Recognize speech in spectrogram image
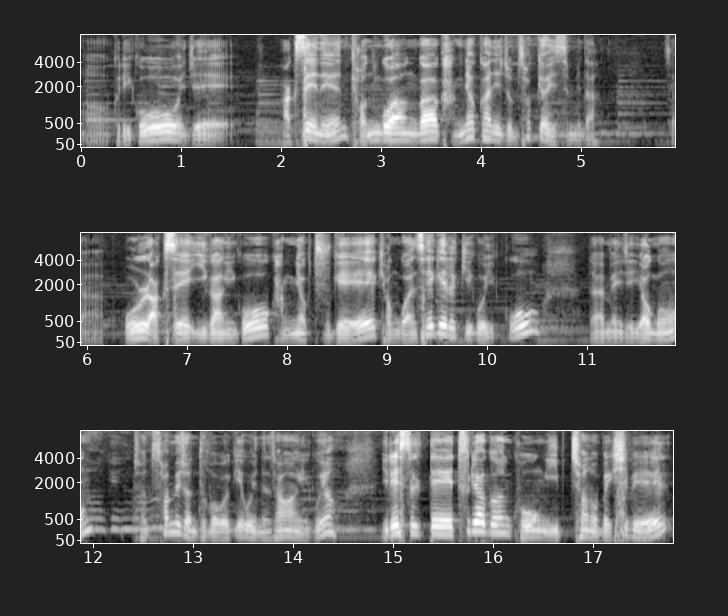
어, 그리고 이제 악세는 견고함과 강력한이 좀 섞여 있습니다. 자, 올 악세 2강이고 강력 2개에 견고한 3개를 끼고 있고 그다음에 이제 영웅 전, 섬유 전투복을 끼고 있는 상황이고요. 이랬을 때 투력은 공 2511,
